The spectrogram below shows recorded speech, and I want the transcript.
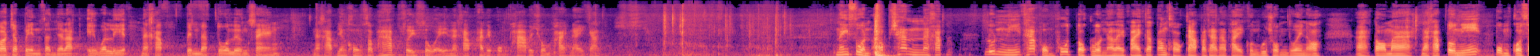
ก็จะเป็นสัญลักษณ์เอเวอเรสต์นะครับ เป็นแบบตัวเรืองแสงนะครับ ยังคงสภาพสวยๆนะครับอะเดี๋ยวผมพาไปชมภายในกัน ในส่วนออปชันนะครับ รุ่นนี้ถ้าผมพูดตกหล่นอะไรไป ก็ต้องขอกราบประธานอภัยคุณผู้ชมด้วยเนาะอะต่อมานะครับ ตัวนี้ปุ่มกดส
